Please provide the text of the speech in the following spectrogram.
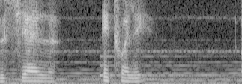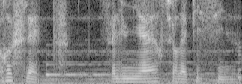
Le ciel étoilé reflète sa lumière sur la piscine.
